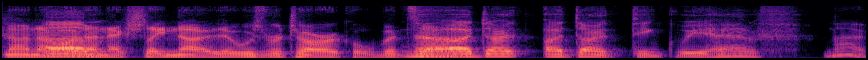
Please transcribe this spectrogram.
no, no, I don't Um, actually know. It was rhetorical, but No, uh, I don't. I don't think we have. no.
